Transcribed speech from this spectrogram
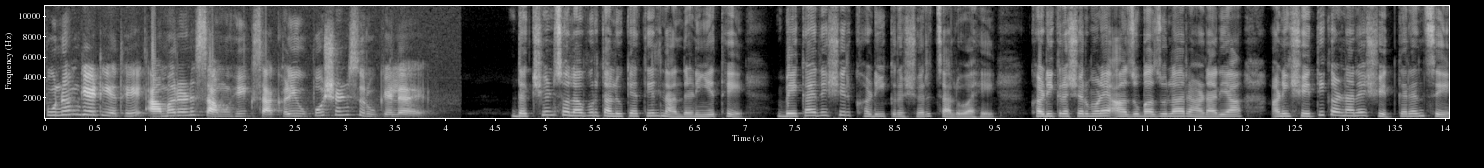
पूनम गेट येथे आमरण सामूहिक साखळी उपोषण सुरू केलंय. दक्षिण सोलापूर तालुक्यातील नांदणी येथे बेकायदेशीर खडी क्रशर चालू आहे. खडी क्रशरमुळे आजूबाजूला राहणाऱ्या आणि शेती करणाऱ्या शेतकऱ्यांचे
